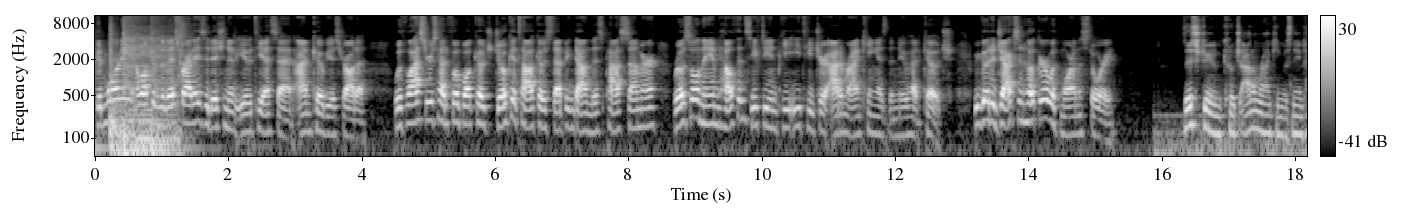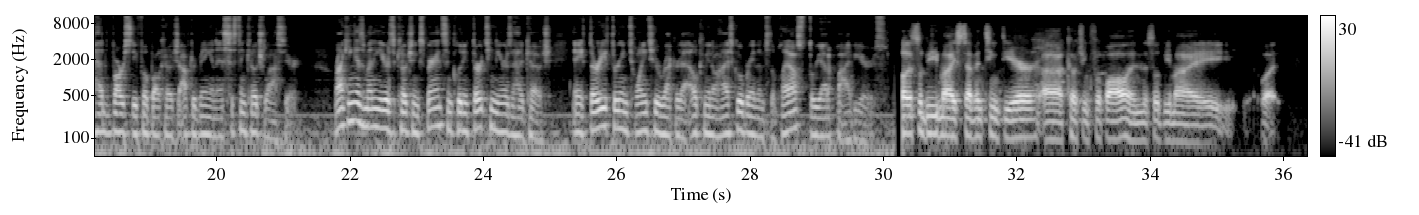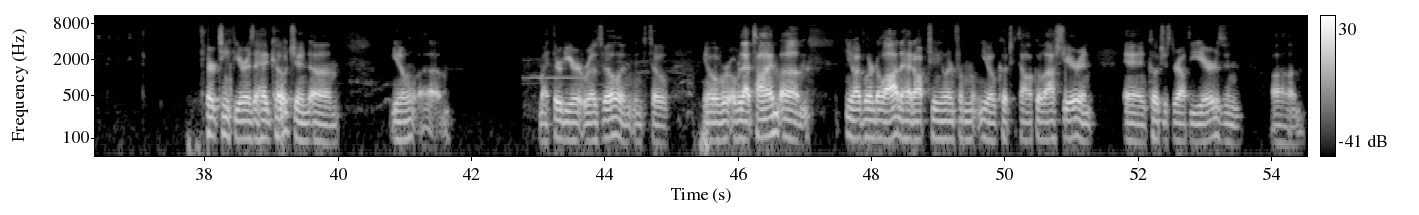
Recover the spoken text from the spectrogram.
Good morning and welcome to this Friday's edition of EOTSN. I'm Kobe Estrada. With last year's head football coach Joe Catalco stepping down this past summer, Roseville named health and safety and PE teacher Adam Ranking as the new head coach. We go to Jackson Hooker with more on the story. This June, Coach Adam Ranking was named head varsity football coach after being an assistant coach last year. Ranking has many years of coaching experience, including 13 years as head coach, and a 33 and 22 record at El Camino High School, bringing them to the playoffs three out of five years. Well, this will be my 17th year uh, coaching football, and this will be my what 13th year as a head coach, and um, you know um, my third year at Roseville, and, and so you know over over that time, um, you know I've learned a lot, and I had opportunity to learn from you know Coach Catalico last year, and and coaches throughout the years, and um,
